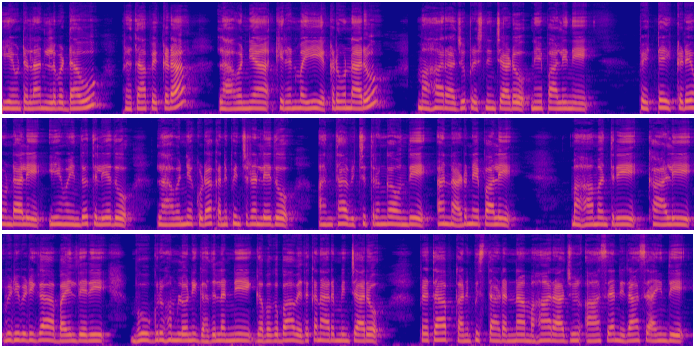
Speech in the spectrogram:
ఏమిటలా నిలబడ్డావు? ప్రతాప్ ఎక్కడా? లావణ్య కిరణ్మయి ఎక్కడ ఉన్నారు? మహారాజు ప్రశ్నించాడు. నేపాలిని. పెట్టె ఇక్కడే ఉండాలి. ఏమైందో తెలియదు. లావణ్య కూడా కనిపించడం లేదు. అంతా విచిత్రంగా ఉంది అన్నాడు నేపాలి. మహామంత్రి కాళీ విడివిడిగా బయలుదేరి భూగృహంలోని గదులన్నీ గబగబా వెతకనారంభించారు ప్రతాప్ కనిపిస్తాడన్న మహారాజు ఆశ నిరాశ అయింది.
